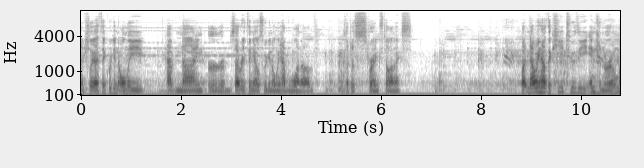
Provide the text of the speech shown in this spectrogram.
Actually, I think we can only have nine herbs. Everything else we can only have one of, such as strength tonics. But now we have the key to the engine room.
